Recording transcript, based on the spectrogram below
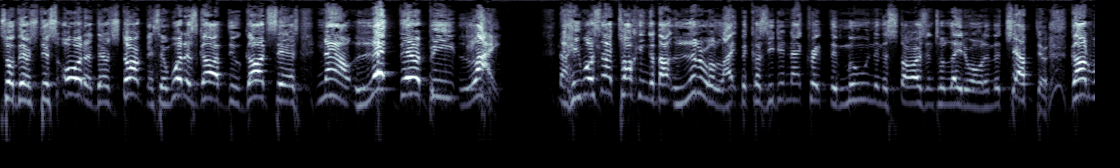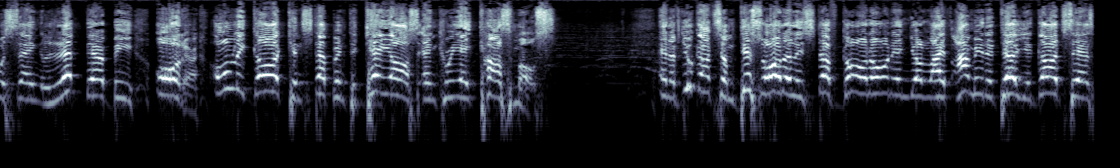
So there's disorder, there's darkness. And what does God do? God says, Now let there be light. Now, he was not talking about literal light because he did not create the moon and the stars until later on in the chapter. God was saying, Let there be order. Only God can step into chaos and create cosmos. And if you got some disorderly stuff going on in your life, I'm here to tell you, God says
